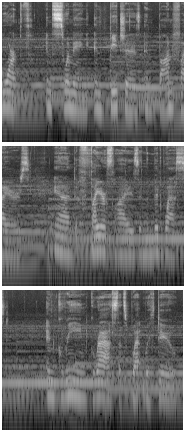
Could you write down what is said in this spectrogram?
warmth and swimming in beaches and bonfires and fireflies in the Midwest and green grass that's wet with dew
